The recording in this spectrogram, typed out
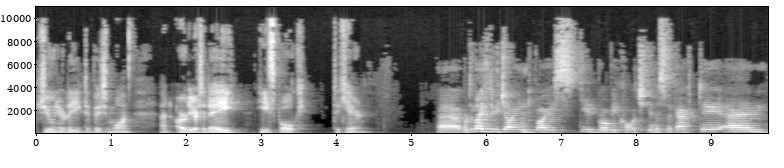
Junior League Division 1. And earlier today, he spoke to Kieran. Uh, we're delighted to be joined by Skibb Rugby coach Denis McCarthy. Um,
